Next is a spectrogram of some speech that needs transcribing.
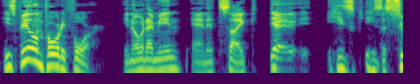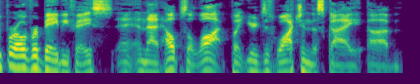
he's feeling 44. You know what I mean? And it's like yeah, he's he's a super over babyface, and, and that helps a lot. But you're just watching this guy um,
